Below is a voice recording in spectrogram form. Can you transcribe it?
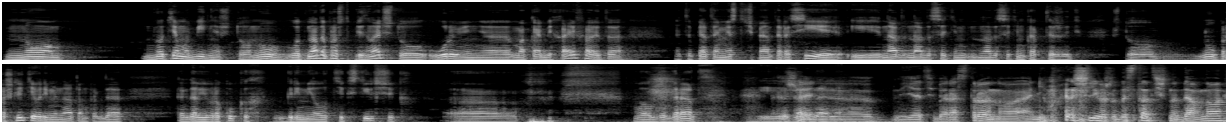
Но, но тем обиднее, что ну, вот надо просто признать, что уровень э, Макаби Хайфа это, это пятое место чемпионата России, и надо, надо с этим, надо с этим как-то жить. Что, ну, прошли те времена, там, когда, когда в Еврокубках гремел текстильщик, э, Волгоград и Жень, э, я тебя расстрою, но они прошли уже достаточно давно.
